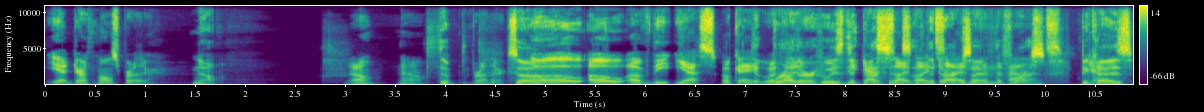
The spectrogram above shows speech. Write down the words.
yeah, Darth Maul's brother. No, No, no, the brother. So- oh, oh, of the yes, okay, the with brother who is the, dark essence side, of the dark side, side of the, the force. balance. Yeah. Because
